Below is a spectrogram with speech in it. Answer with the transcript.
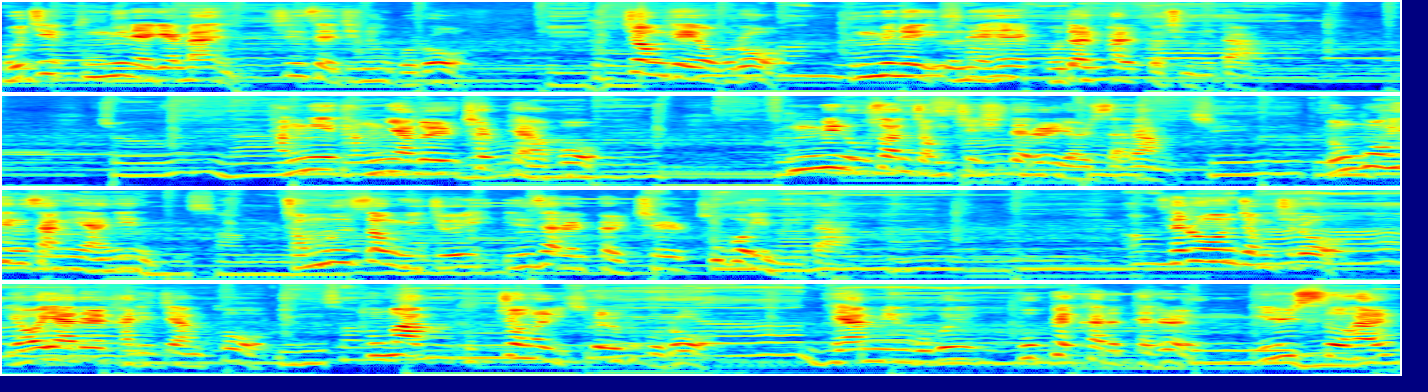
오직 국민에게만 신세진 후보로 국정개혁으로 국민의 은혜에 보답할 것입니다. 당리 당략을 철폐하고 국민 우선 정치 시대를 열 사람, 농공 행상이 아닌 전문성 위주의 인사를 펼칠 후보입니다. 새로운 정치로 여야를 가리지 않고 통합 국정을 이끌 후보로 대한민국의 부패 카르텔을 일소할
